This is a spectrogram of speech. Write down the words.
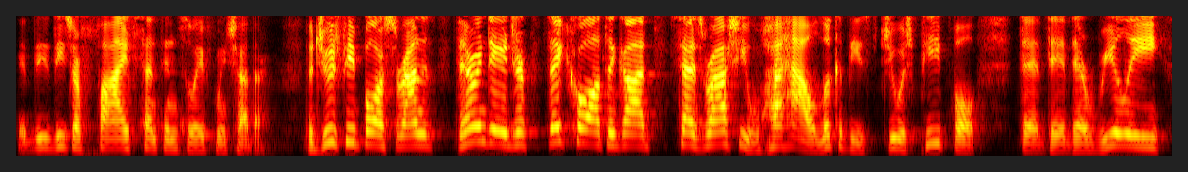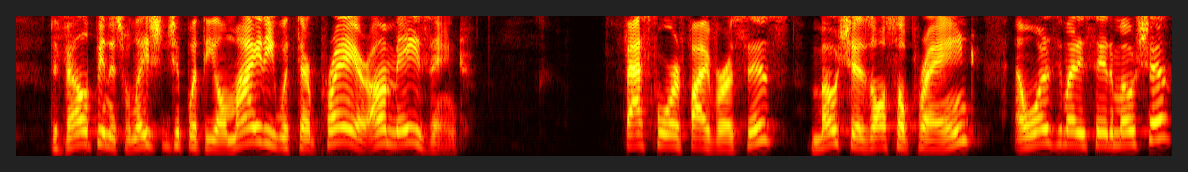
these are five sentences away from each other. The Jewish people are surrounded. They're in danger. They call out to God. Says Rashi, wow, look at these Jewish people. They're, they're, really developing this relationship with the Almighty with their prayer. Amazing. Fast forward five verses. Moshe is also praying. And what does the Almighty say to Moshe?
